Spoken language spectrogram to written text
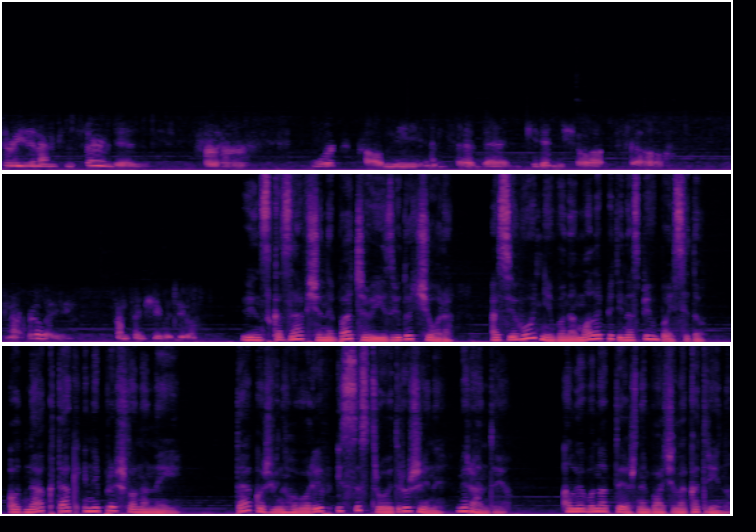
the reason I'm concerned is her work called me and said that she didn't show up, so not really something she would do. Він сказав, що не бачив її звідучора, а сьогодні вона мала піти на співбесіду, однак так і не прийшла на неї. Також він говорив із сестрою дружини Мірандою, але вона теж не бачила Катріну.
